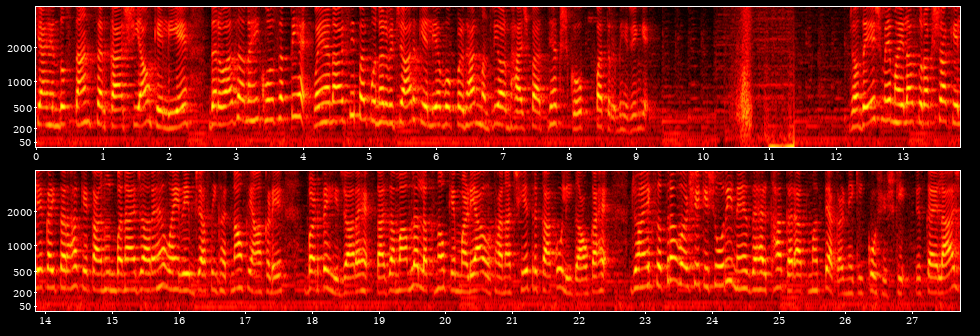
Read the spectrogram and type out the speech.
क्या हिंदुस्तान सरकार शियाओं के लिए दरवाज़ा नहीं खोल सकती है? वहीं एनआरसी पर पुनर्विचार के लिए वो प्रधानमंत्री और भाजपा अध्यक्ष को पत्र भेजेंगे। जहाँ देश में महिला सुरक्षा के लिए कई तरह के कानून बनाए जा रहे हैं, वहीं रेप जैसी घटनाओं के आंकड़े बढ़ते ही जा रहे हैं। ताज़ा मामला लखनऊ के मड़ियाओ थाना क्षेत्र काकोली गाँव का है, जहाँ एक सत्रह वर्षीय किशोरी ने जहर खाकर आत्महत्या करने की कोशिश की, जिसका इलाज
